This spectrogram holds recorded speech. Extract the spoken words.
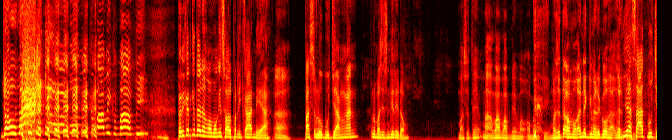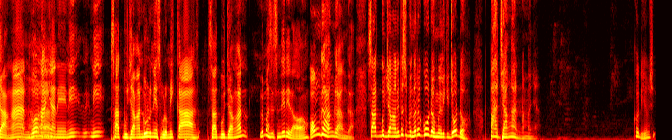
Jauh banget ke babi ke babi. Tadi kan kita udah ngomongin soal pernikahan nih ya. Ah, Pas lu bujangan, lu masih sendiri dong. maksudnya maaf maaf, maaf nih Om Elki. Maksudnya omongannya gimana gua nggak ngerti. Iya saat bujangan. Gua Ah. nanya nih, ini ini saat bujangan dulu nih sebelum nikah. Saat bujangan lu masih sendiri dong. Oh enggak enggak enggak. Saat bujangan itu sebenarnya gue udah memiliki jodoh. Pajangan namanya. Kok diam sih?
